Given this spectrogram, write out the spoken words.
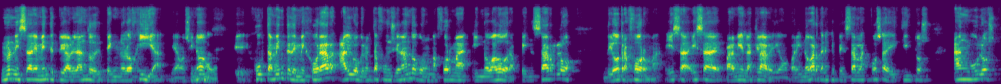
no necesariamente estoy hablando de tecnología, digamos, sino eh, justamente de mejorar algo que no está funcionando con una forma innovadora, pensarlo de otra forma. Esa, esa para mí es la clave, digamos, para innovar tenés que pensar las cosas de distintos ángulos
